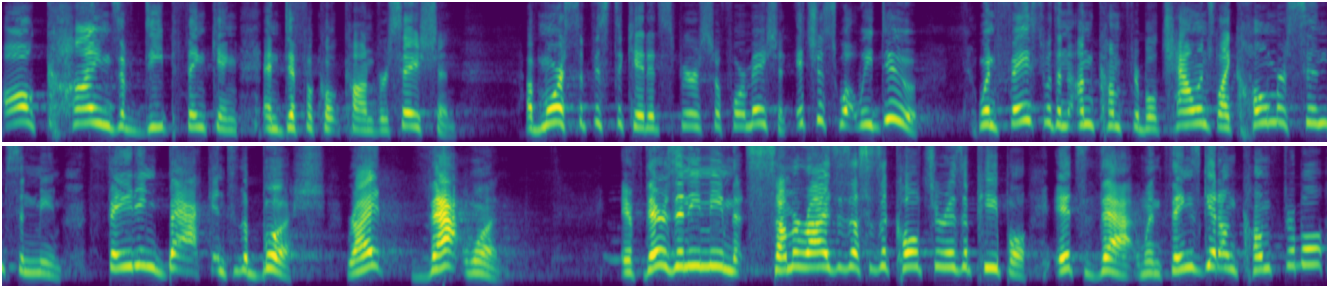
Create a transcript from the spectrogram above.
all kinds of deep thinking and difficult conversation, of more sophisticated spiritual formation. It's just what we do. When faced with an uncomfortable challenge like Homer Simpson meme, fading back into the bush, right? That one If there's any meme that summarizes us as a culture, as a people, it's that. When things get uncomfortable,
